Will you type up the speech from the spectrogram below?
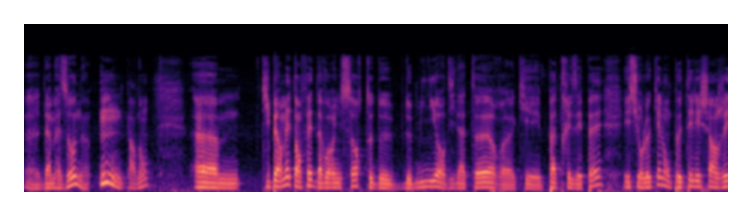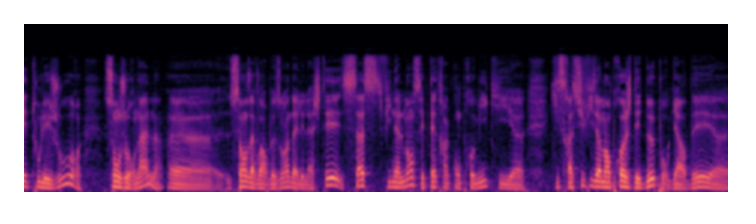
d'Amazon, pardon qui permettent en fait d'avoir une sorte de, de mini ordinateur euh, qui est pas très épais et sur lequel on peut télécharger tous les jours son journal euh, sans avoir besoin d'aller l'acheter. Ça, finalement, c'est peut-être un compromis qui euh, qui sera suffisamment proche des deux pour garder euh,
